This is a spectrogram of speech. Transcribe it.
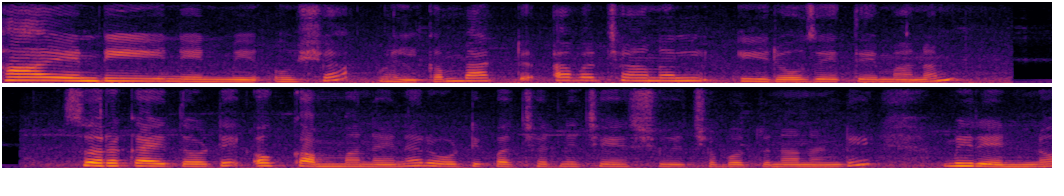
హాయ్ అండి నేను మీ Usha. Welcome back to our channel ఈరోజైతే మనం సొరకాయతోటి ఒక అమ్మనైనా రోటి పచ్చడిని చేసి చూపించబోతున్నానండి. మీరు ఎన్నో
